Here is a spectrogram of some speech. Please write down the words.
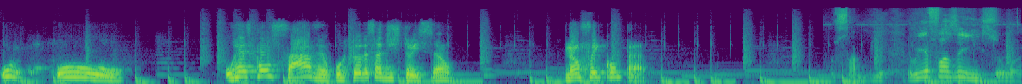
O, o, o responsável por toda essa destruição não foi encontrado. Eu sabia. Eu ia fazer isso, mano.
